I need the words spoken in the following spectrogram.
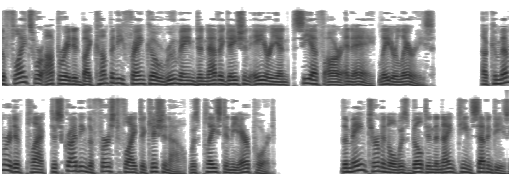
The flights were operated by Company Franco-Roumaine de Navigation Aérienne, CFRNA, later LARES. A commemorative plaque, describing the first flight to Chisinau, was placed in the airport. The main terminal was built in the 1970s,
